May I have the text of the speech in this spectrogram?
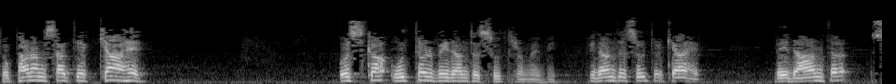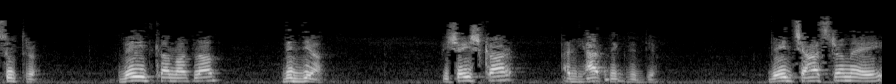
तो परम सत्य क्या है? उसका उत्तर वेदांत सूत्र में भी। वेदांत सूत्र क्या है? वेदांत सूत्र। वेद का मतलब विद्या। विशेषकर आध्यात्मिक विद्या। वेद शास्त्र में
